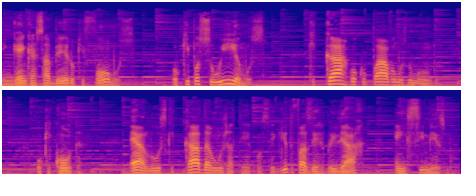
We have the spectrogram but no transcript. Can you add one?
Ninguém quer saber o que fomos, o que possuíamos, que cargo ocupávamos no mundo. O que conta é a luz que cada um já tenha conseguido fazer brilhar em si mesmo.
